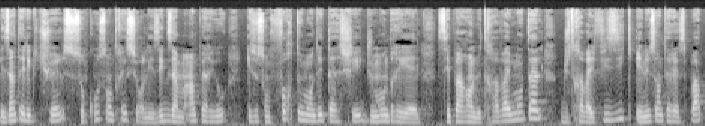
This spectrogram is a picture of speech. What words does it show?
Les intellectuels se sont concentrés sur les examens impériaux et se sont fortement détachés du monde réel, séparant le travail mental du travail physique et ne s'intéressent pas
